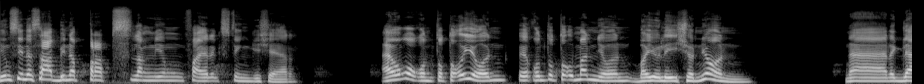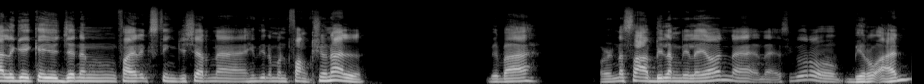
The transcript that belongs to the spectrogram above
Yung sinasabi na props lang yung fire extinguisher. Ayaw ko kung totoo 'yon, pero kung totoo man 'yon, violation 'yon. Na naglalagay kayo diyan ng fire extinguisher na hindi naman functional. 'Di ba? Or nasabi lang nila 'yon na, na siguro biruan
